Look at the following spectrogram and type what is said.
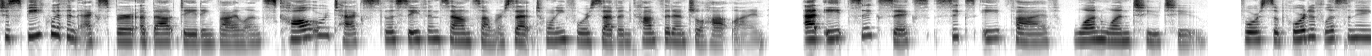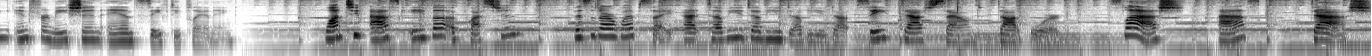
To speak with an expert about dating violence, call or text the Safe and Sound Somerset 24 7 confidential hotline at 866 685 1122 for supportive listening, information, and safety planning. Want to ask Ava a question? Visit our website at www.safe-sound.org slash ask dash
